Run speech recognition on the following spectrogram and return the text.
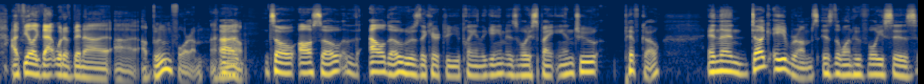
I feel like that would have been a, a, a boon for them. I don't Uh, know. so also, Aldo, who is the character you play in the game, is voiced by Andrew Pifko. And then Doug Abrams is the one who voices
